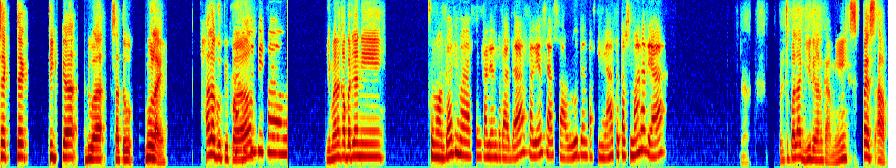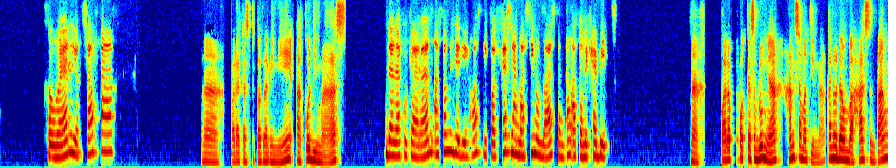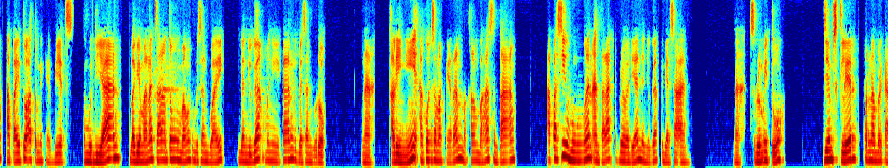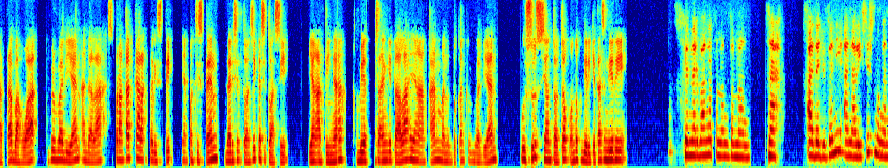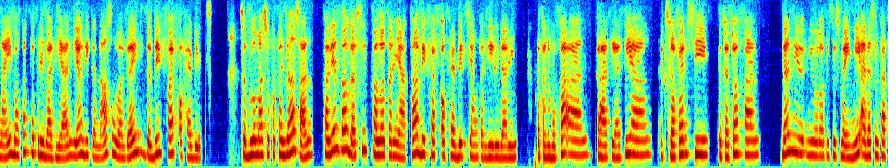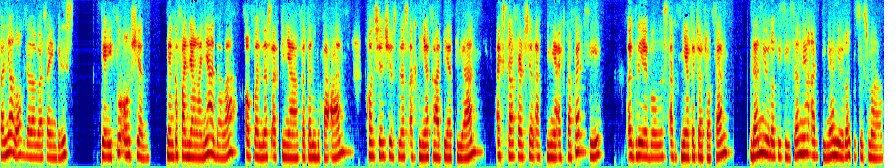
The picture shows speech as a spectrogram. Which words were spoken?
Cek, cek. Tiga, dua, satu, mulai. Halo good people. Halo good people. Gimana kabarnya nih? Semoga di mana pun kalian berada, kalian sehat selalu dan pastinya tetap semangat ya. Nah, berjumpa lagi dengan kami, Space Up. Aware yourself up. Nah, pada kesempatan ini, aku Dimas. Dan aku Karen akan menjadi host di podcast yang masih membahas tentang Atomic Habits. Nah, pada podcast sebelumnya, Hans sama Tina kan udah membahas tentang apa itu Atomic Habits. Kemudian, bagaimana cara untuk membangun kebiasaan baik dan juga menyingkirkan kebiasaan buruk. Nah, kali ini aku sama Karen bakal membahas tentang apa sih hubungan antara kepribadian dan juga kebiasaan. Nah, sebelum itu, James Clear pernah berkata bahwa kepribadian adalah seperangkat karakteristik yang konsisten dari situasi ke situasi, yang artinya kebiasaan kita lah yang akan menentukan kepribadian khusus yang cocok untuk diri kita sendiri. Benar banget teman-teman. Nah, ada juga nih analisis mengenai bakat kepribadian yang dikenal sebagai The Big Five of Habits. Sebelum masuk ke penjelasan, kalian tahu gak sih kalau ternyata Big Five of Habits yang terdiri dari keterbukaan, kehati-hatian, ekstroversi, kecocokan, dan neurotisisme ini ada singkatannya loh dalam bahasa Inggris, yaitu OCEAN, yang kepanjangannya adalah openness artinya keterbukaan, conscientiousness artinya kehati-hatian, extraversion artinya ekstraversi, agreeableness artinya kecocokan, dan neuroticism yang artinya neurotisisme.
